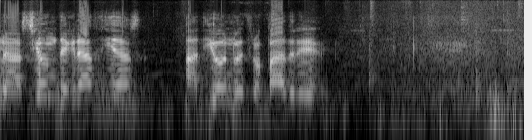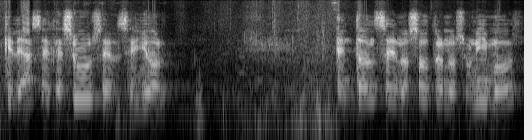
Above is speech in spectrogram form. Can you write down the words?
Una acción de gracias a Dios nuestro Padre que le hace Jesús el Señor. Entonces nosotros nos unimos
